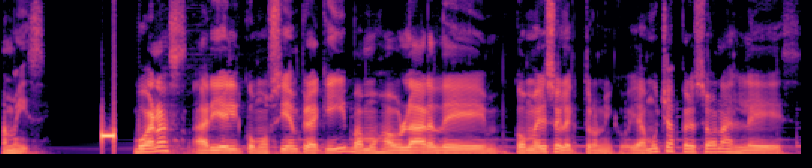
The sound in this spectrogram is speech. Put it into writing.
Amazing. Buenas, Ariel como siempre aquí vamos a hablar de comercio electrónico y a muchas personas les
